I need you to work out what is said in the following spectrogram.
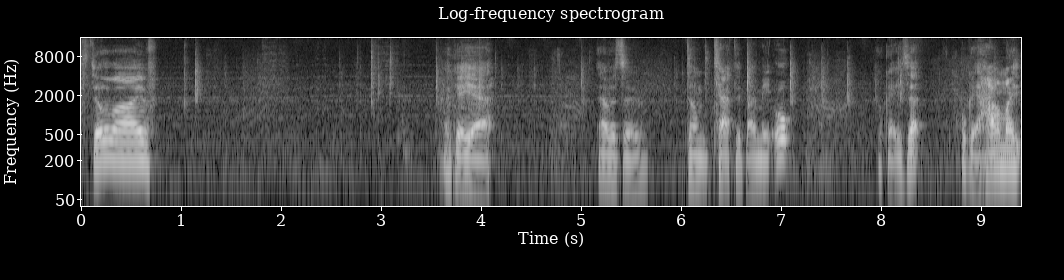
Still alive. Okay, yeah. That was a dumb tactic by me. Oh! Okay, is that... Okay, how am I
